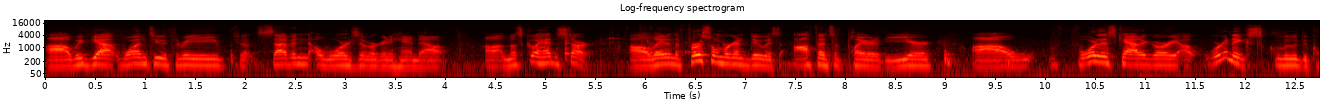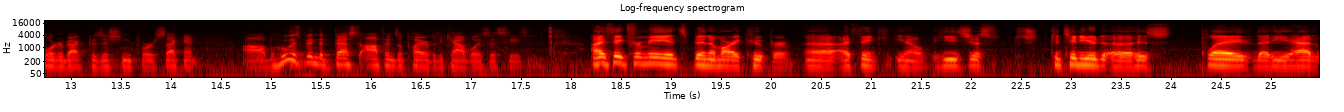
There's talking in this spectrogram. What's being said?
Uh, we've got one, two, three, seven awards that we're going to hand out. Uh, let's go ahead and start. Uh, Landon, the first one we're going to do is Offensive Player of the Year. Uh, for this category, uh, we're going to exclude the quarterback position for a second. Uh, but who has been the best offensive player for the Cowboys this season? I think for me, it's been Amari Cooper. Uh, I think you know he's just continued uh, his play that he had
